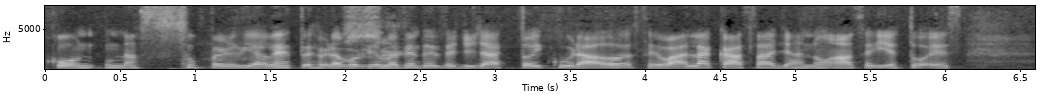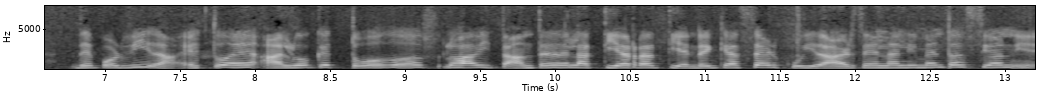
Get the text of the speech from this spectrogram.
con una super diabetes, ¿verdad? Porque el paciente dice yo ya estoy curado, se va a la casa, ya no hace y esto es de por vida. Esto es algo que todos los habitantes de la Tierra tienen que hacer, cuidarse en la alimentación y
